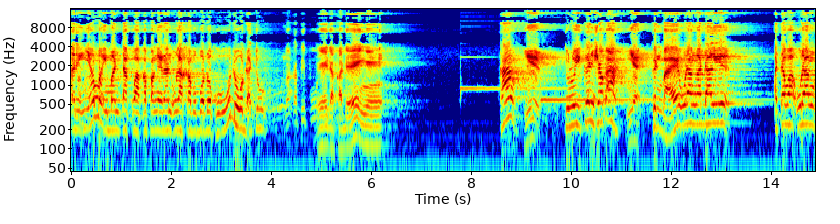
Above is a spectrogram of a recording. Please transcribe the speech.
harinya oh, maiman takwa ke Pangeran ulah kamu bodohku udu datu eh daka denge. Kang? Yeah. tuluikeun sok ah? Yeah. ken bae urang ngadali atawa urang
